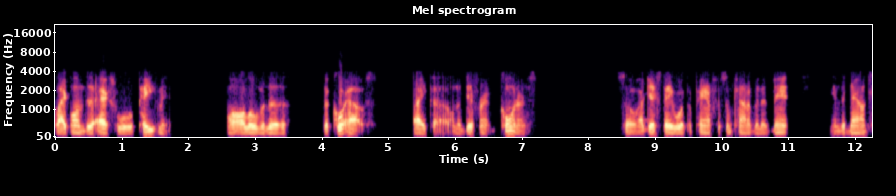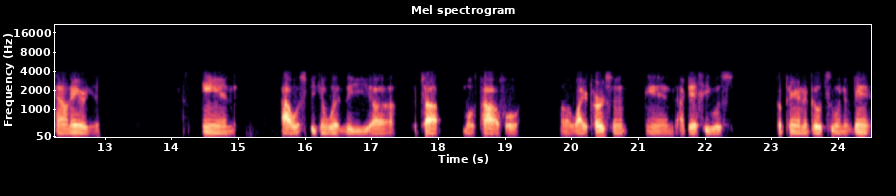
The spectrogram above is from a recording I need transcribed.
like on the actual pavement all over the the courthouse, like uh, on the different corners. So I guess they were preparing for some kind of an event in the downtown area and I was speaking with the uh, the top most powerful uh, white person, and I guess he was preparing to go to an event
